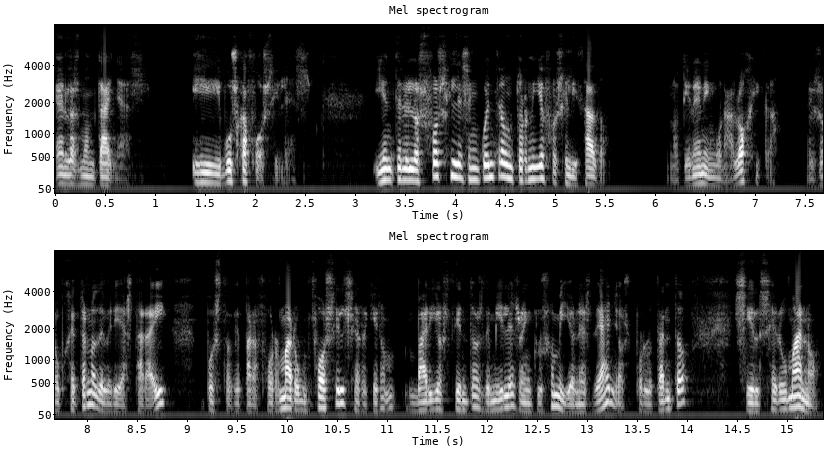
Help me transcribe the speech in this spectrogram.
en las montañas y busca fósiles y entre los fósiles encuentra un tornillo fosilizado. No tiene ninguna lógica. Ese objeto no debería estar ahí, puesto que para formar un fósil se requieren varios cientos de miles o incluso millones de años. Por lo tanto, si el ser humano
